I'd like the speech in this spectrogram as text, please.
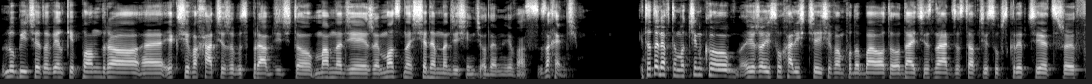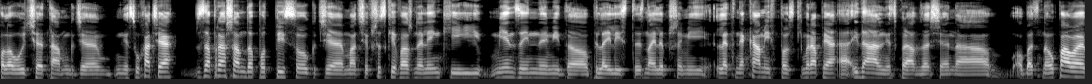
lubicie to wielkie pondro, e, jak się wahacie, żeby sprawdzić, to mam nadzieję, że mocne 7 na 10 ode mnie was zachęci. I to tyle w tym odcinku. Jeżeli słuchaliście i się Wam podobało, to dajcie znać, zostawcie subskrypcję, czy followujcie tam, gdzie nie słuchacie. Zapraszam do podpisu, gdzie macie wszystkie ważne linki, między innymi do playlisty z najlepszymi letniakami w polskim rapie. E, idealnie sprawdza się na obecne upały.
